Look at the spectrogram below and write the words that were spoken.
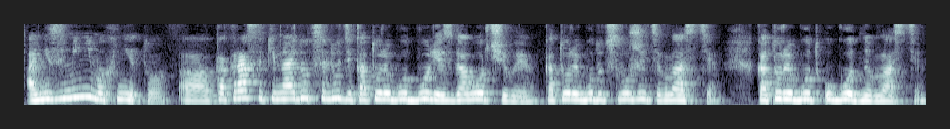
а незаменимых нету. А, как раз-таки найдутся люди, которые будут более сговорчивые, которые будут служить власти, которые будут угодны власти.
